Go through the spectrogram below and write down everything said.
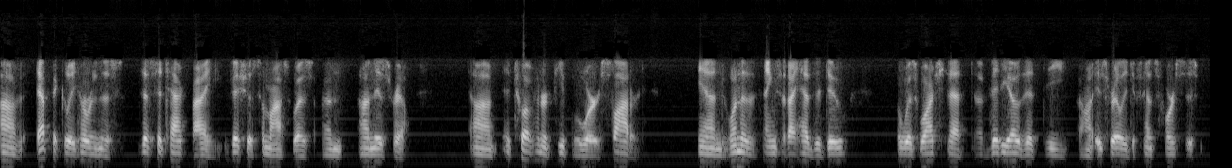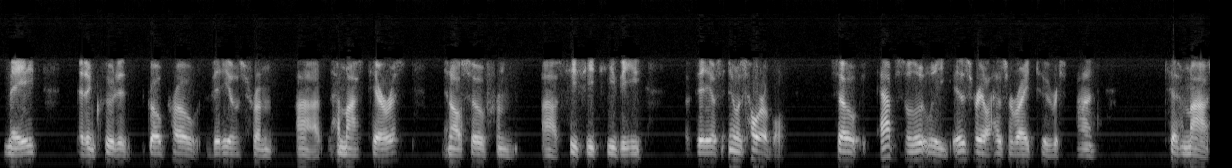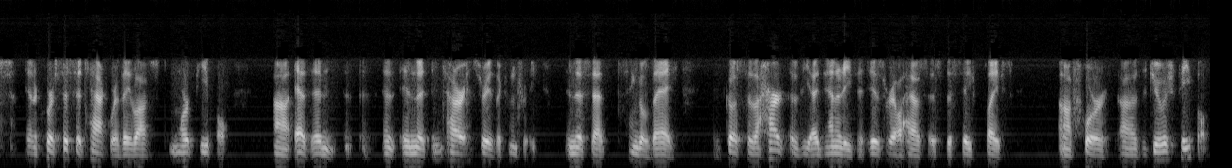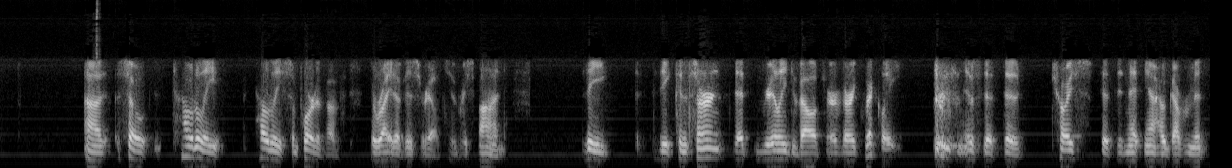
uh, epically horrendous, this attack by vicious Hamas was on, on Israel. Uh, 1,200 people were slaughtered. And one of the things that I had to do was watch that uh, video that the uh, Israeli Defense Forces made that included GoPro videos from uh, Hamas terrorists and also from uh, CCTV videos. And it was horrible. So, absolutely, Israel has a right to respond to Hamas. And of course, this attack where they lost more people uh, in, in, in the entire history of the country in this that single day it goes to the heart of the identity that Israel has as the safe place uh, for uh, the Jewish people. Uh, so, totally, totally supportive of the right of Israel to respond. The the concern that really developed very, very quickly is that the choice that the Netanyahu government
